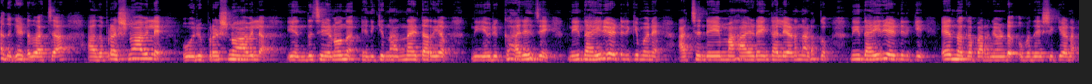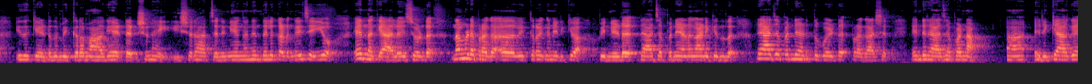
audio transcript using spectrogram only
അത് കേട്ടത് വച്ചാൽ അത് പ്രശ്നമാവില്ലേ ഒരു പ്രശ്നമാവില്ല എന്ത് ചെയ്യണമെന്ന് എനിക്ക് നന്നായിട്ടറിയാം. നീ ഒരു കാര്യം ചെയ്. നീ ധൈര്യമായിട്ടിരിക്കും മോനെ. അച്ഛന്റെയും മഹായുടെയും കല്യാണം നടക്കും. നീ ധൈര്യമായിട്ടിരിക്കും എന്നൊക്കെ പറഞ്ഞുകൊണ്ട് ഉപദേശിക്കുകയാണ്. ഇത് കേട്ടതും വിക്രം ആകെ ടെൻഷനായി. ഈശ്വര അച്ഛനിനി അങ്ങനെ എന്തെങ്കിലും കടുങ്കൈ ചെയ്യോ എന്നൊക്കെ ആലോചിച്ചുകൊണ്ട് നമ്മുടെ പ്രകാ വിക്രം ഇങ്ങനെ ഇരിക്കുക പിന്നീട് രാജപ്പനെയാണ് കാണിക്കുന്നത്. രാജപ്പന്റെ അടുത്ത് പോയിട്ട് പ്രകാശൻ എന്റെ രാജപ്പണ്ണ ആ എനിക്കാകെ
